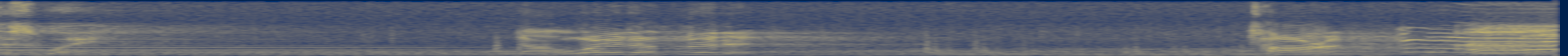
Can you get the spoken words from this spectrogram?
This way. Now, wait a minute. Toran.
